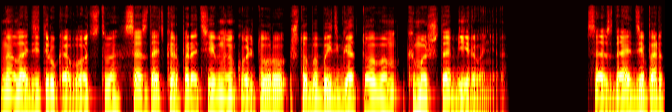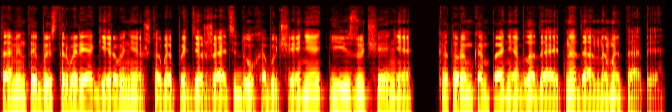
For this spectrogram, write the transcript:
наладить руководство, создать корпоративную культуру, чтобы быть готовым к масштабированию. Создать департаменты быстрого реагирования, чтобы поддержать дух обучения и изучения, которым компания обладает на данном этапе.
